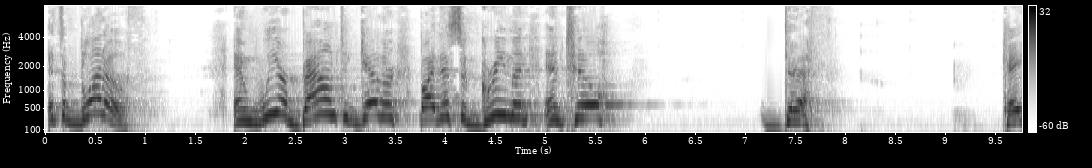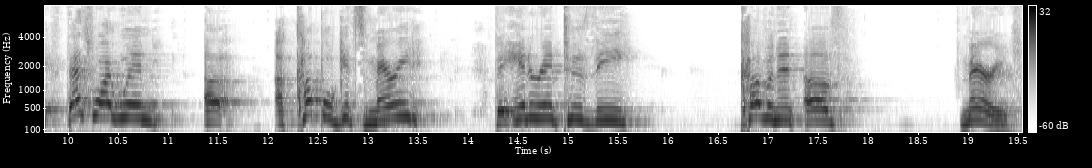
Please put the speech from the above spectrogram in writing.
it's a blood oath. And we are bound together by this agreement until death. Okay? That's why when a, a couple gets married, they enter into the covenant of marriage.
